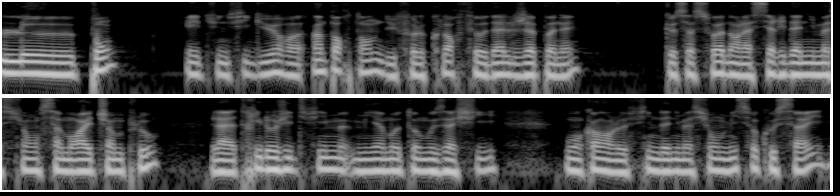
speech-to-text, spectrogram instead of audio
Le pont est une figure importante du folklore féodal japonais, que ce soit dans la série d'animation Samurai Champloo, la trilogie de films Miyamoto Musashi ou encore dans le film d'animation Misokusai.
